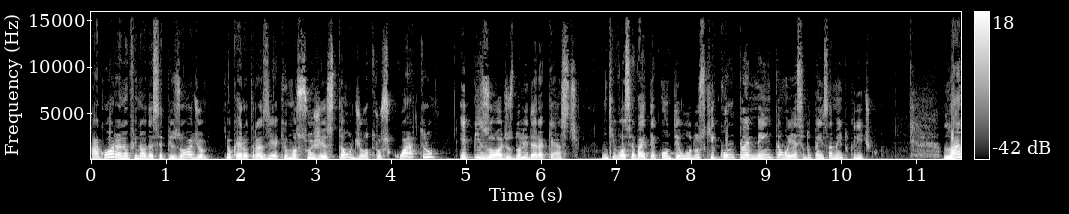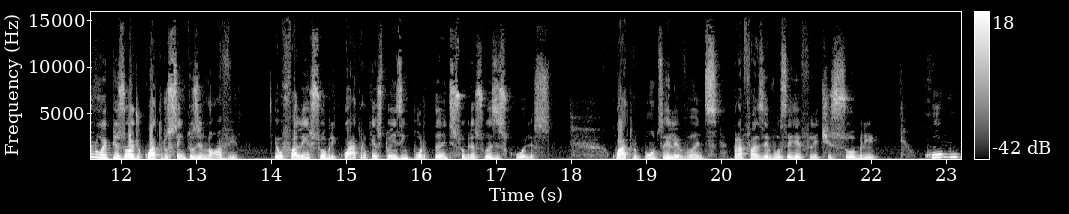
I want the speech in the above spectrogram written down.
Agora, no final desse episódio, eu quero trazer aqui uma sugestão de outros quatro episódios do Lideracast em que você vai ter conteúdos que complementam esse do pensamento crítico. Lá no episódio 409, eu falei sobre quatro questões importantes sobre as suas escolhas. Quatro pontos relevantes para fazer você refletir sobre como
